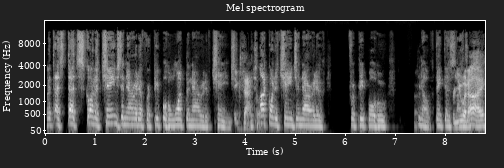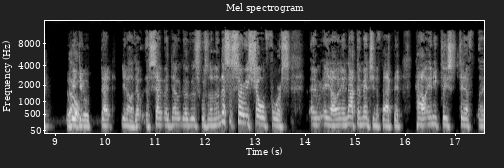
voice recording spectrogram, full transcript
But that's that's going to change the narrative for people who want the narrative changed. Exactly, It's not going to change the narrative for people who, you know, think there's for you and I. that no. we do that. You know, that, seven, that, that this was an unnecessary show of force, and you know, and not to mention the fact that how any police staff uh,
